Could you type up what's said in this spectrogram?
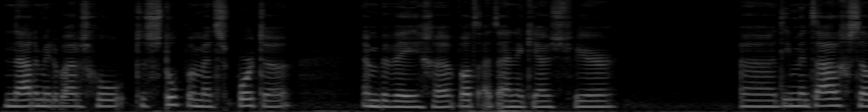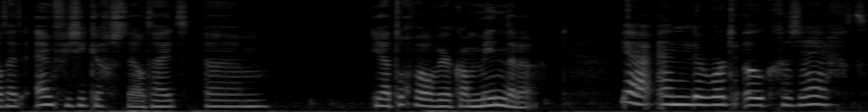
na de middelbare school te stoppen met sporten en bewegen. Wat uiteindelijk juist weer eh, die mentale gesteldheid en fysieke gesteldheid ehm, ja, toch wel weer kan minderen. Ja, en er wordt ook gezegd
